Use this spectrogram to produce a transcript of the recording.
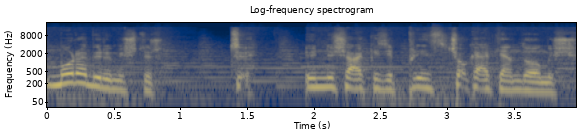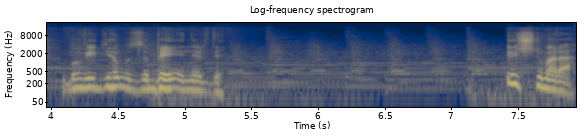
mora bürümüştür. Tüh, ünlü şarkıcı Prince çok erken doğmuş. Bu videomuzu beğenirdi. 3 numara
